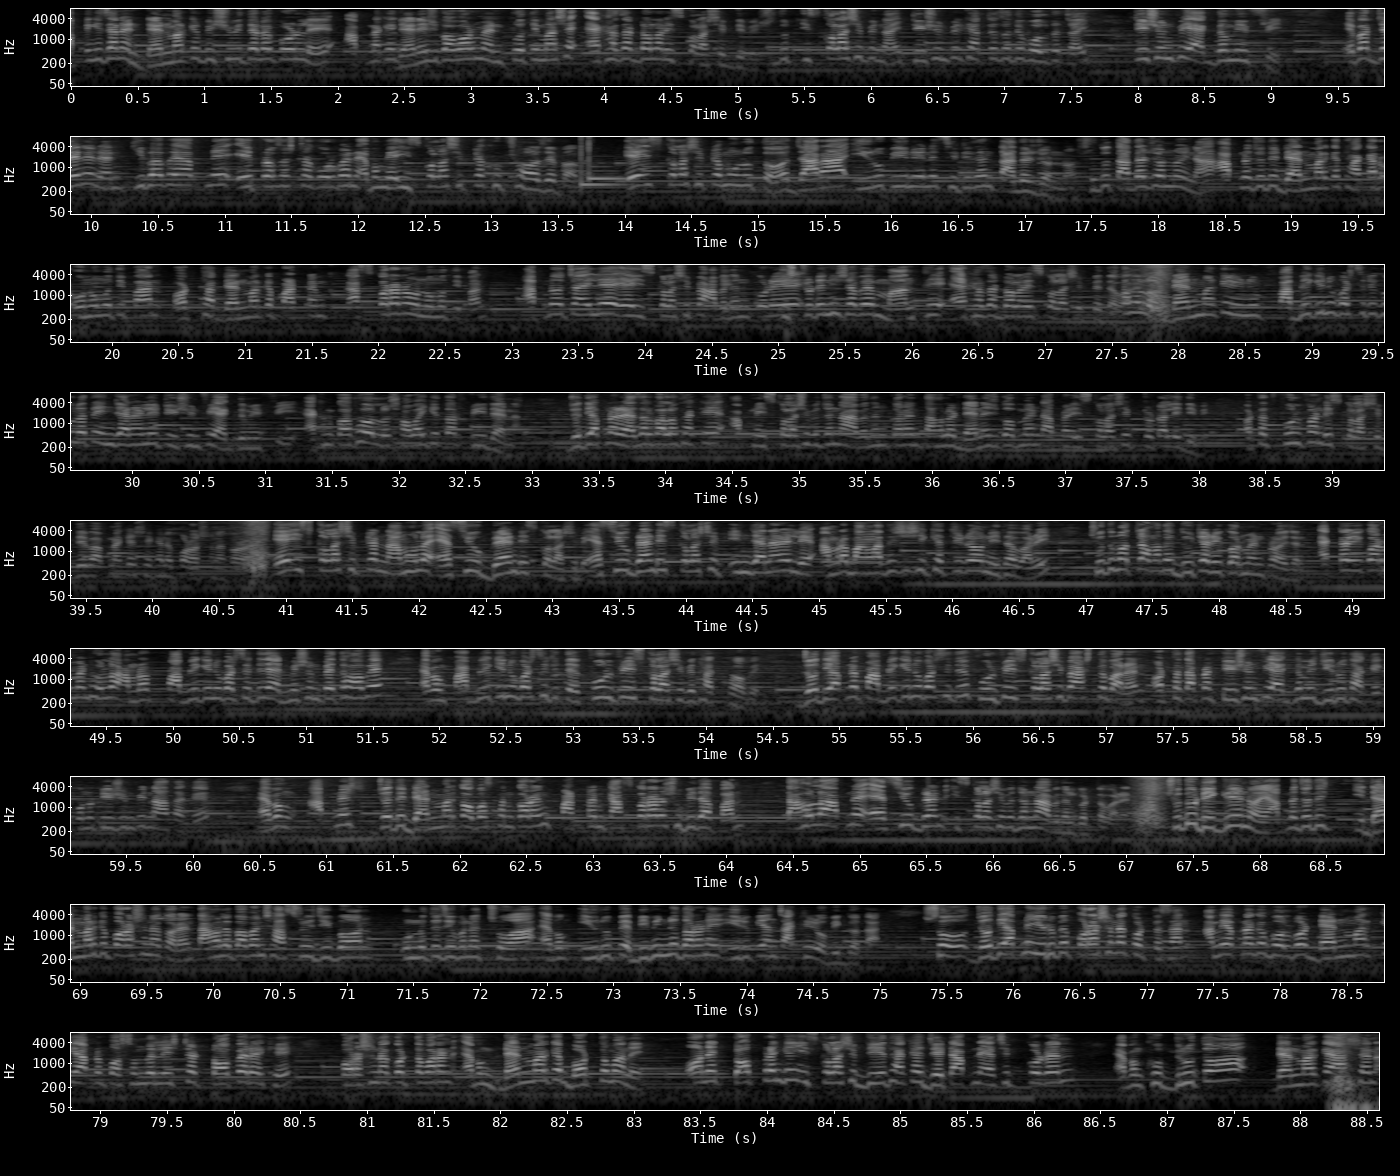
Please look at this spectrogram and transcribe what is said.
আপনি কি জানেন, ডেনমার্কের বিশ্ববিদ্যালয়ে পড়লে আপনাকে ড্যানিশ গভর্নমেন্ট প্রতি মাসে এক হাজার ডলার স্কলারশিপ দিবে। শুধু স্কলারশিপই নাই, টিউশন ফির ক্ষেত্রে যদি বলতে চাই, টিউশন ফি একদমই ফ্রি এবার জেনে নেন, কীভাবে আপনি এই প্রসেসটা করবেন এবং এই স্কলারশিপটা খুব সহজে পাবেন। এই স্কলারশিপটা মূলত যারা ইউরোপ ইউনিয়নের সিটিজেন তাদের জন্য। শুধু তাদের জন্যই না, আপনি যদি ডেনমার্কে থাকার অনুমতি পান, অর্থাৎ ডেনমার্কে পার্ট টাইম কাজ করার অনুমতি পান আপনিও চাইলে এই স্কলারশিপে আবেদন করে স্টুডেন্ট হিসাবে মান্থলি এক হাজার ডলার স্কলারশিপ পেতে পারেন। হলো ডেনমার্কের পাবলিক ইউনিভার্সিটিগুলোতে ইন জেনারেলি টিউশন ফি একদমই ফ্রি এখন কথা হলো সবাইকে তো আর ফ্রি দেয় না। যদি আপনার রেজাল্ট ভালো থাকে, আপনি স্কলারশিপের জন্য আবেদন করেন, তাহলে ড্যানিশ গভর্নমেন্ট আপনার স্কলারশিপ টোটালি দিবে। অর্থাৎ ফুল ফান্ড স্কলারশিপ দেবে আপনাকে সেখানে পড়াশোনা করার। এই স্কলারশিপটার নাম হলো SU grand scholarship SU grand scholarship in generally আমরা বাংলাদেশি শিক্ষার্থীরাও নিতে পারি। শুধুমাত্র আমাদের দুইটা রিকোয়ারমেন্ট প্রয়োজন। একটা রিকোয়ারমেন্ট হলো আমরা পাবলিক ইউনিভার্সিটিতে অ্যাডমিশন পেতে হবে এবং পাবলিক ইউনিভার্সিটিতে ফুল ফ্রি স্কলারশিপে থাকতে হবে। যদি আপনি পাবলিক ইউনিভার্সিটিতে ফুল ফ্রি স্কলারশিপে আসতে পারেন, অর্থাৎ আপনার টিউশন ফি একদমই জিরো থাকে, কোনো টিউশন ফি না থাকে, এবং আপনি যদি ডেনমার্কে অবস্থান করেন পার্ট টাইম কাজ করারও সুবিধা পান, তাহলে আপনি এসইউ গ্র্যান্ড স্কলারশিপের জন্য আবেদন করতে পারেন। শুধু ডিগ্রি নয়, আপনি যদি ডেনমার্কে পড়াশোনা করেন, তাহলে পাবেন সাশ্রয়ী জীবন, উন্নত জীবনের ছোঁয়া এবং ইউরোপে বিভিন্ন ধরনের ইউরোপিয়ান চাকরির অভিজ্ঞতা। সো যদি আপনি ইউরোপে পড়াশোনা করতে চান, আমি আপনাকে বলব ডেনমার্ককে আপনার পছন্দের লিস্টের টপে রেখে পড়াশোনা করতে পারেন এবং ডেনমার্কে বর্তমানে অনেক টপ র্যাঙ্কিং স্কলারশিপ দিয়ে থাকে, যেটা আপনি অ্যাচিভ করেন এবং খুব দ্রুত ডেনমার্কে আসেন।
